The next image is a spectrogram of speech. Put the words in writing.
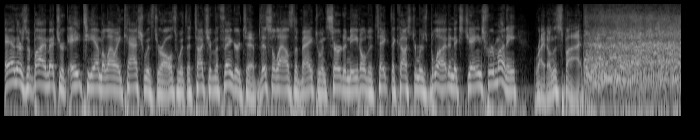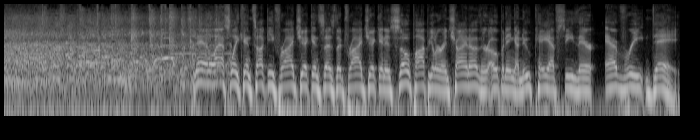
And there's a biometric ATM allowing cash withdrawals with the touch of a fingertip. This allows the bank to insert a needle to take the customer's blood in exchange for money right on the spot. And lastly, Kentucky Fried Chicken says that fried chicken is so popular in China, they're opening a new KFC there every day.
